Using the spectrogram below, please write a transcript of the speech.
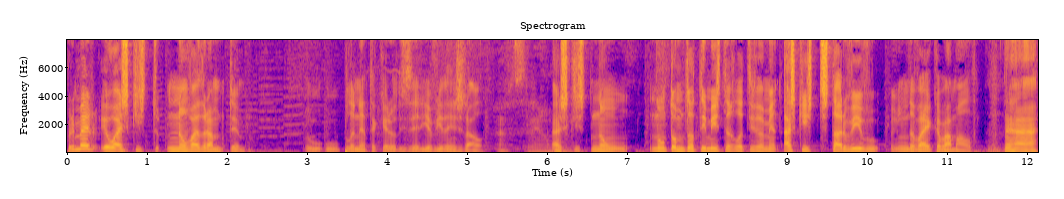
primeiro, eu acho que isto não vai durar muito tempo. O, o planeta, quero dizer, e a vida em geral. Acho que isto não. Não estou muito otimista relativamente. Acho que isto de estar vivo ainda vai acabar mal.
